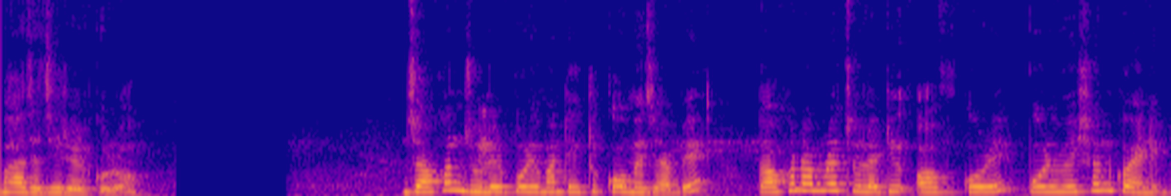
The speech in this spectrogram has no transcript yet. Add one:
ভাজা জিরের গুঁড়ো। যখন জুলের পরিমাণটা একটু কমে যাবে, তখন আমরা চুলাটি অফ করে পরিবেশন করে নেব।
